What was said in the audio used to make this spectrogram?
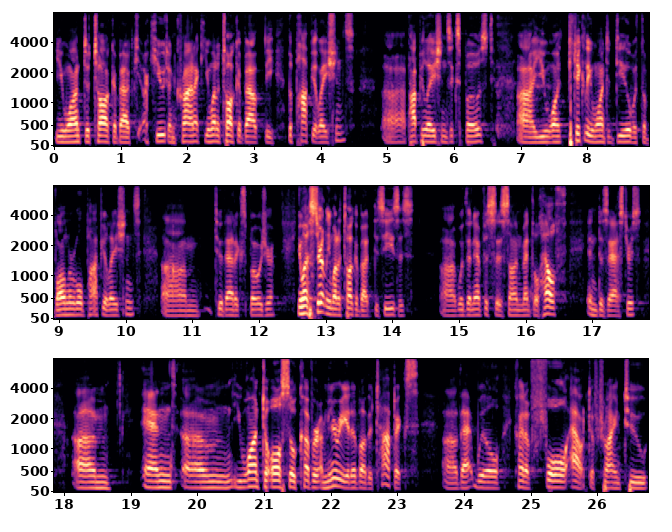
you want to talk about acute and chronic. You want to talk about the the populations. Uh, populations exposed. Uh, you want, particularly want to deal with the vulnerable populations um, to that exposure. You want, certainly want to talk about diseases uh, with an emphasis on mental health in disasters. Um, and um, you want to also cover a myriad of other topics uh, that will kind of fall out of trying to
